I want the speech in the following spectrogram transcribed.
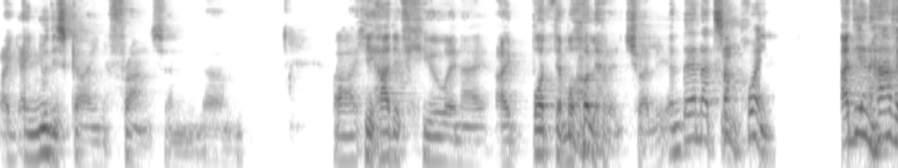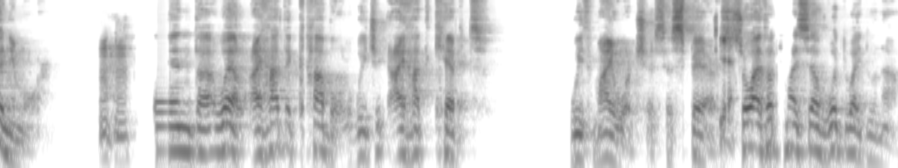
I, I, knew this guy in France, and um, uh, he had a few, and I, I bought them all eventually. And then at some mm-hmm. point, I didn't have any more. Mm-hmm. And uh, well, I had a couple which I had kept with my watches as spares. Yeah. So I thought to myself, what do I do now?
